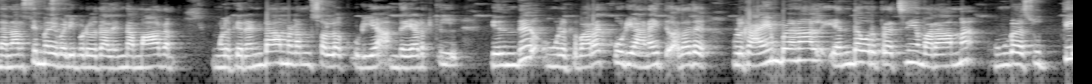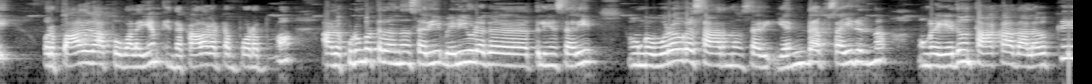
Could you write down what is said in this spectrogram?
இந்த நரசிம்மரை வழிபடுவதால் இந்த மாதம் உங்களுக்கு ரெண்டாம் இடம் சொல்லக்கூடிய அந்த இடத்தில் இருந்து உங்களுக்கு வரக்கூடிய அனைத்து அதாவது உங்களுக்கு ஐம்பது நாள் எந்த ஒரு பிரச்சனையும் வராமல் உங்களை சுற்றி ஒரு பாதுகாப்பு வளையம் இந்த காலகட்டம் போடப்படும் அது குடும்பத்தில் இருந்தும் சரி வெளியுலகத்துலேயும் சரி உங்கள் உறவுகள் சார்ந்தும் சரி எந்த சைடு இருந்தும் உங்களை எதுவும் தாக்காத அளவுக்கு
